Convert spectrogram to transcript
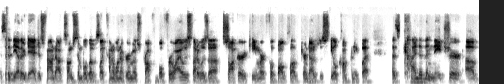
I said the other day, I just found out some symbol that was like kind of one of your most profitable for. I always thought it was a soccer team or football club. Turned out it was a steel company, but that's kind of the nature of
